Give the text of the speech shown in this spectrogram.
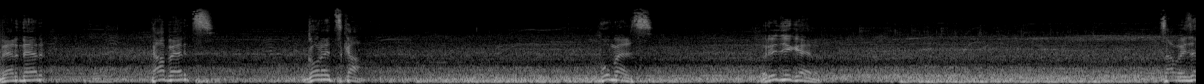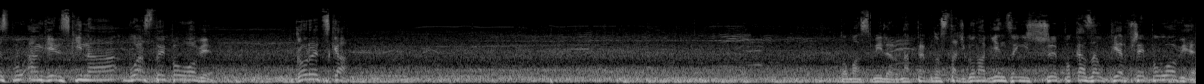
Werner. Havertz. Gorecka. Hummels. Rüdiger. Cały zespół angielski na własnej połowie. Gorecka. Thomas Miller na pewno stać go na więcej niż pokazał w pierwszej połowie.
